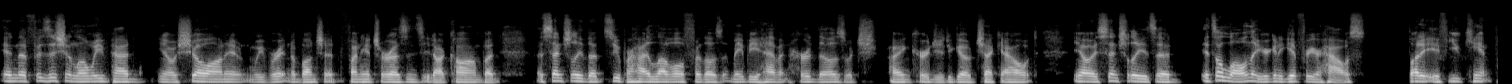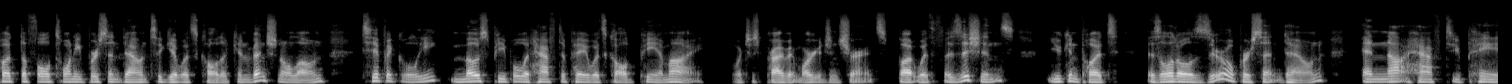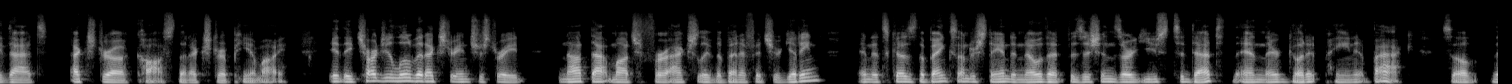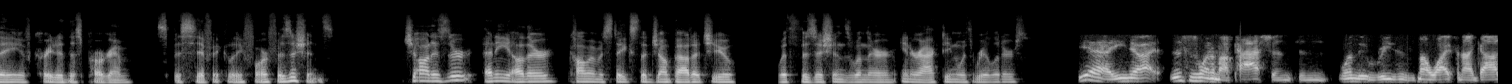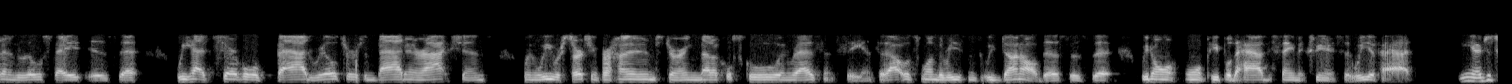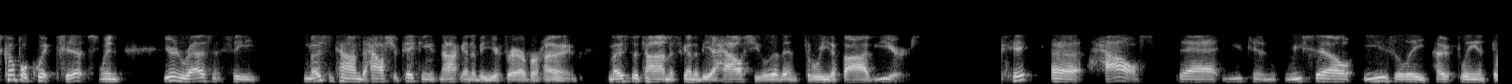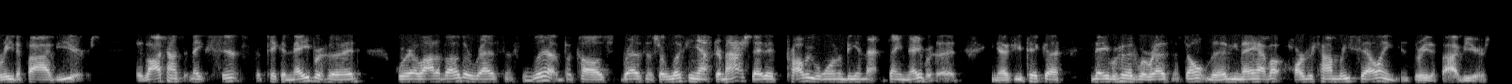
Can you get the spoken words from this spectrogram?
In the physician loan, we've had, you know, a show on it and we've written a bunch at financialresidency.com, but essentially the super high level for those that maybe haven't heard those, which I encourage you to go check out. You know, essentially it's a it's a loan that you're going to get for your house. But if you can't put the full 20% down to get what's called a conventional loan, typically most people would have to pay what's called PMI, which is private mortgage insurance. But with physicians, you can put as little as 0% down and not have to pay that extra cost, that extra PMI. It, they charge you a little bit extra interest rate, not that much for actually the benefits you're getting. And it's because the banks understand and know that physicians are used to debt and they're good at paying it back. So they have created this program specifically for physicians. John, is there any other common mistakes that jump out at you with physicians when they're interacting with realtors? Yeah, you know, I, this is one of my passions. And one of the reasons my wife and I got into real estate is that we had several bad realtors and bad interactions when we were searching for homes during medical school and residency. And so that was one of the reasons we've done all this is that we don't want people to have the same experience that we have had. You know, just a couple quick tips. When you're in residency, most of the time the house you're picking is not going to be your forever home. Most of the time it's going to be a house you live in three to five years. Pick a house that you can resell easily, hopefully in three to five years. A lot of times it makes sense to pick a neighborhood where a lot of other residents live because residents are looking after match day. They probably want to be in that same neighborhood. You know, if you pick a neighborhood where residents don't live, you may have a harder time reselling in three to five years.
